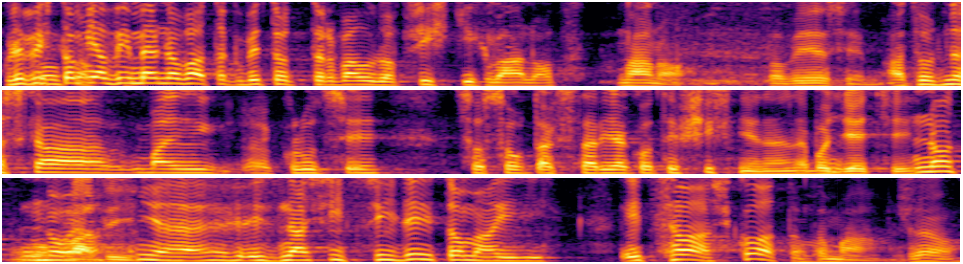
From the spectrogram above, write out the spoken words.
Kdybych No to měl vyjmenovat, tak by to trvalo do příštích Vánoc. Ano, to věřím. A to dneska mají kluci, co jsou tak starí jako ty všichni, ne? Nebo děti? No, nebo no mladí. jasně, i z naší třídy to mají. I celá škola to má. To má, že jo?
